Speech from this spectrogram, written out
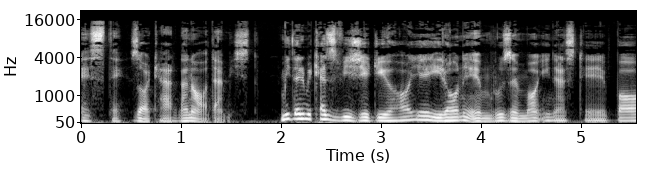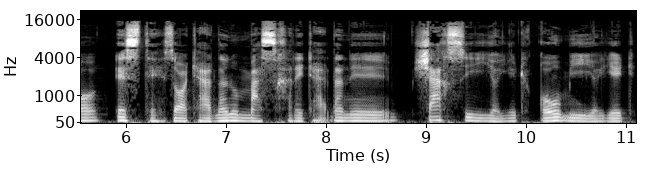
استهزا کردن آدمی است. می‌دانیم یکی از ویژگی های ایران امروز ما این است که با استهزا کردن و مسخره کردن شخصی یا یک قومی یا یک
